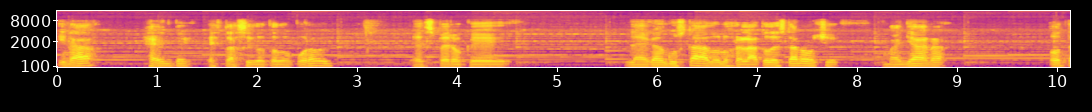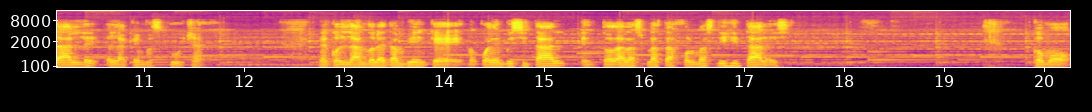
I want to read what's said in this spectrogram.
Y nada, gente, esto ha sido todo por hoy. Espero que le hayan gustado los relatos de esta noche, mañana o tarde en la que me escuchan. Recordándole también que nos pueden visitar en todas las plataformas digitales como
